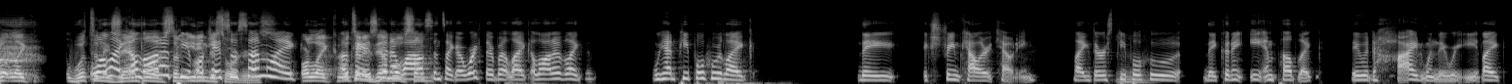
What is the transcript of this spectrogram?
but like what's well, an like a example lot of of some people. eating Okay, so disorders? some like or like what's an okay, it's been a while some since like I worked there, but like a lot of like we had people who like they extreme calorie counting. Like there's people Mm. who they couldn't eat in public. They would hide when they were eat. Like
